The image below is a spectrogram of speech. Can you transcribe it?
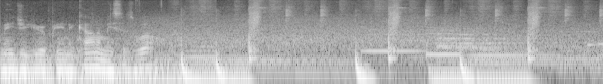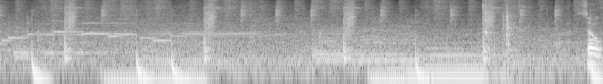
major European economies as well. So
